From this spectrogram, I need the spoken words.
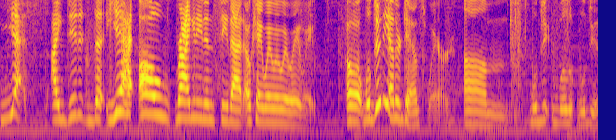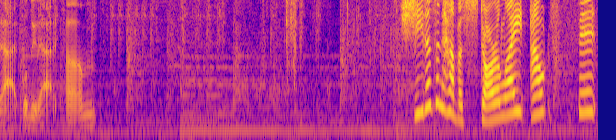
Yes, I did it. The yeah. Oh, Raggedy didn't see that. Okay, wait, wait, wait, wait, wait. Oh, we'll do the other dancewear. Um, we'll do we'll we'll do that. We'll do that. Um, she doesn't have a starlight outfit,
